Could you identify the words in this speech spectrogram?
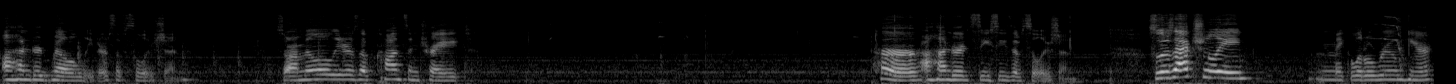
100 milliliters of solution. So our milliliters of concentrate per 100 cc's of solution. So there's actually, make a little room here,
